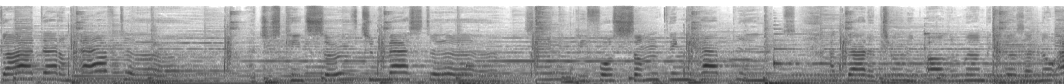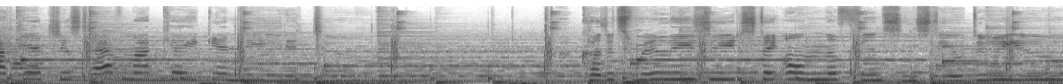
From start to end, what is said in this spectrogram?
God that I'm after, I just can't serve two masters. And before something happens, I gotta turn it all around because I know I can't just have my cake and eat it too. Cause it's real easy to stay on the fence and still do you.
